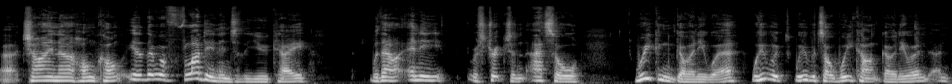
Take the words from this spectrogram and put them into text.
uh, China, Hong Kong, you know, they were flooding into the UK without any restriction at all. We can go anywhere. We were we were told we can't go anywhere, and, and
